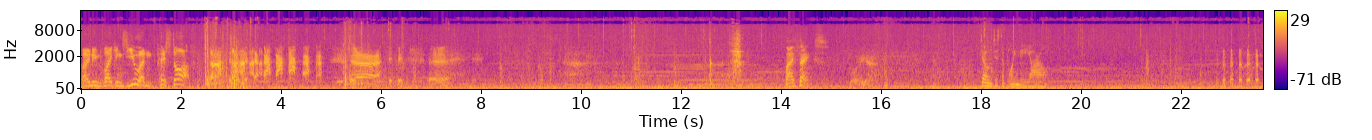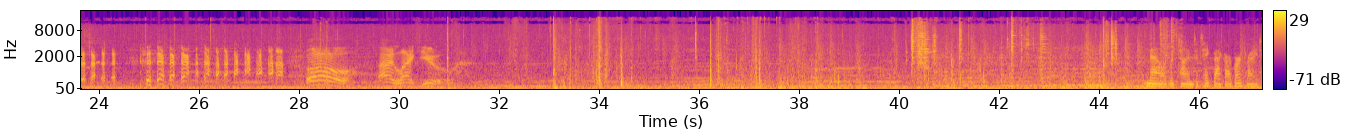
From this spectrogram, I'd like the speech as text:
Finding Vikings you hadn't pissed off. My thanks, warrior. Don't disappoint me, Jarl. Oh, I like you. Now it was time to take back our birthright.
